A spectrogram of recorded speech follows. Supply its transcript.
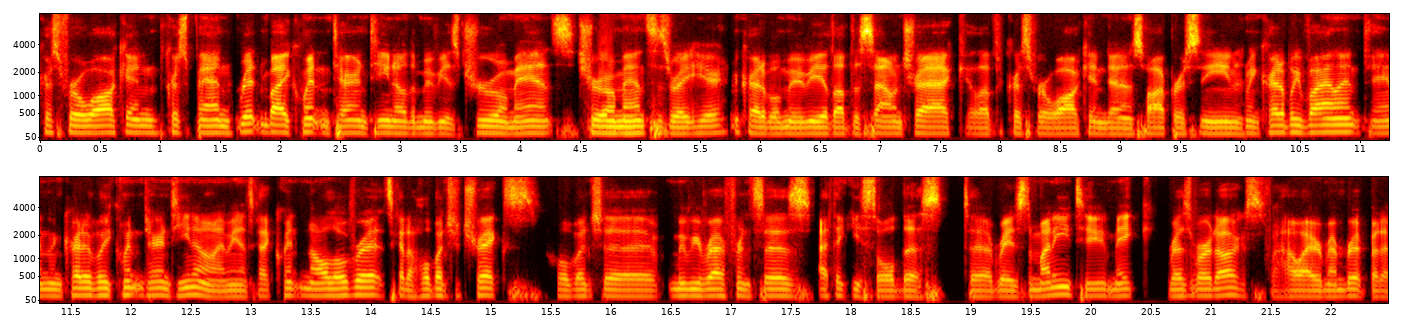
Christopher Walken, Chris Penn, written by Quentin Tarantino. The movie is True Romance. True Romance is right here. Incredible movie. I love the soundtrack. I love the Christopher Walken, Dennis Hopper scene. Incredibly violent and incredibly Quentin Tarantino. I mean, it's got Quentin all over it. It's got a whole bunch of tricks, a whole bunch of movie references. I think he sold this to raise the money to make Reservoir Dogs, how I remember it, but I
